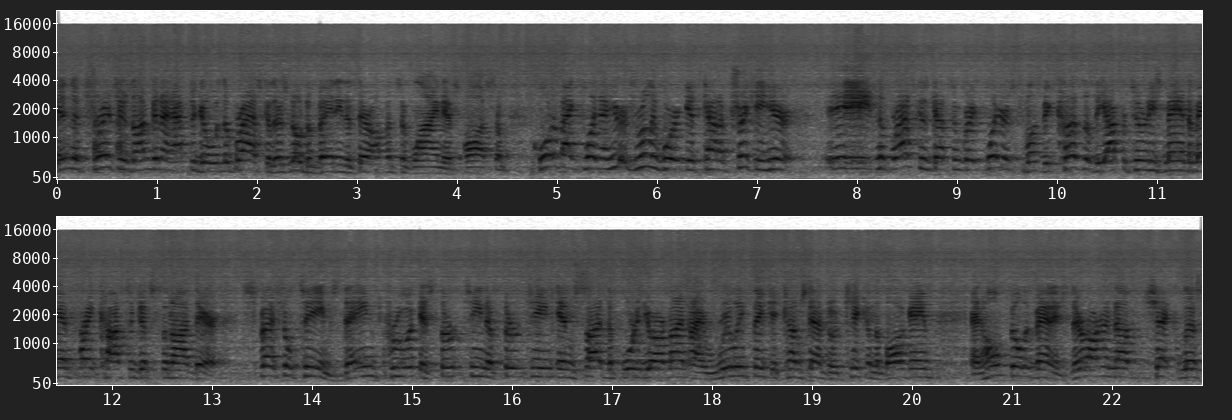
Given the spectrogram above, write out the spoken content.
In the trenches, I'm going to have to go with Nebraska. There's no debating that their offensive line is awesome. Quarterback play, now here's really where it gets kind of tricky here. Nebraska's got some great players, but because of the opportunities man-to-man, Frank Costa gets the nod there. Special teams, Dane Prewitt is 13 of 13 inside the 40-yard line. I really think it comes down to a kick in the ball game. And home field advantage, there aren't enough checklist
